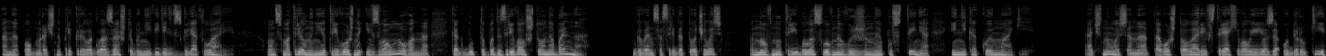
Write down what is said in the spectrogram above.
Она обморочно прикрыла глаза, чтобы не видеть взгляд Ларри. Он смотрел на нее тревожно и взволнованно, как будто подозревал, что она больна. Гвен сосредоточилась, но внутри была словно выжженная пустыня и никакой магии. Очнулась она от того, что Ларри встряхивал ее за обе руки,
